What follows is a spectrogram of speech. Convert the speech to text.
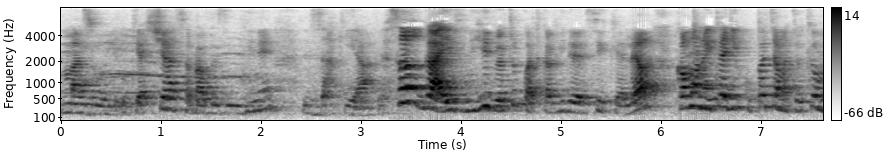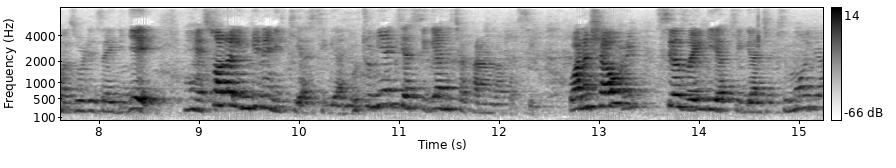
mazuri, ukiachia sababu zingine za kiafya. So guys, ni hivyo tu katika video ya siku ya leo. Kama unahitaji kupata matokeo mazuri zaidi, je, eh, swala lingine ni kiasi gani? Utumie kiasi gani cha karanga kwa siku? Wanashauri sio zaidi ya kiganja kimoja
